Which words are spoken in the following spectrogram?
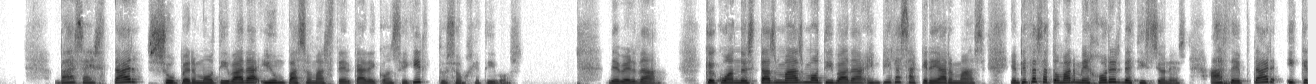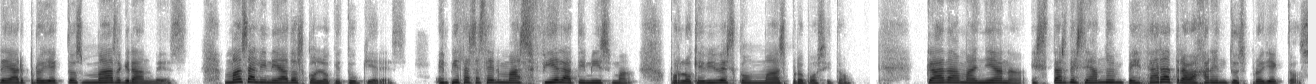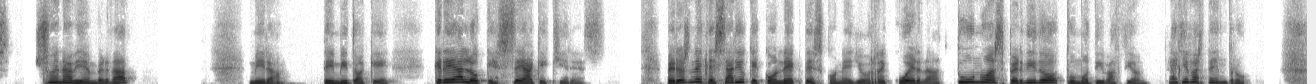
Vas a estar súper motivada y un paso más cerca de conseguir tus objetivos. De verdad, que cuando estás más motivada empiezas a crear más, empiezas a tomar mejores decisiones, a aceptar y crear proyectos más grandes, más alineados con lo que tú quieres. Empiezas a ser más fiel a ti misma, por lo que vives con más propósito. Cada mañana estás deseando empezar a trabajar en tus proyectos. Suena bien, ¿verdad? Mira, te invito a que crea lo que sea que quieres pero es necesario que conectes con ello. Recuerda, tú no has perdido tu motivación, la llevas dentro.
